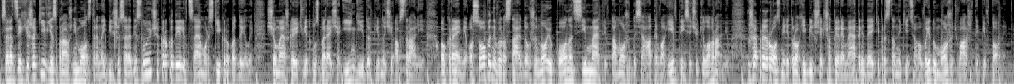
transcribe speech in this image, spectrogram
Серед цих хижаків є справжні монстри. Найбільші серед існуючих крокодилів це морські крокодили, що мешкають від узбережжя Індії до півночі Австралії. Окремі особини виростають довжиною понад 7 метрів та можуть досягати ваги в тисячу кілограмів. Вже при розмірі трохи більш як 4 метри деякі представники цього виду можуть важити півтони.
